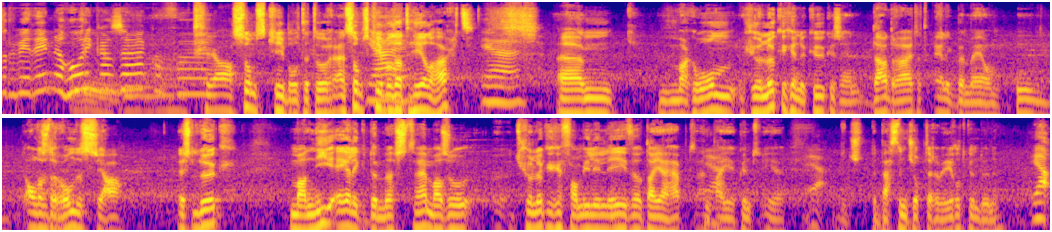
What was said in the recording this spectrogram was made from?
er weer in? Een horecazaak? Of, uh... Ja, soms kriebelt het hoor. En soms kriebelt dat heel hard. Ja. Um, maar gewoon gelukkig in de keuken zijn, daar draait het eigenlijk bij mij om. Alles er rond is, ja, is leuk, maar niet eigenlijk de must. Hè, maar zo het gelukkige familieleven dat je hebt en Ja. dat je kunt, je, Ja. de, beste job ter wereld kunt doen. Hè. Ja,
